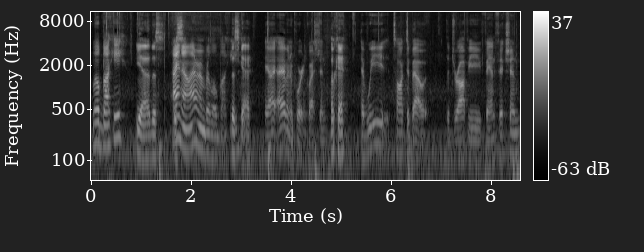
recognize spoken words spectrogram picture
Little Bucky. Yeah, this. this I know. I remember Little Bucky. this guy. Hey, I, I have an important question. Okay. Have we talked about the Drawfee fan fiction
